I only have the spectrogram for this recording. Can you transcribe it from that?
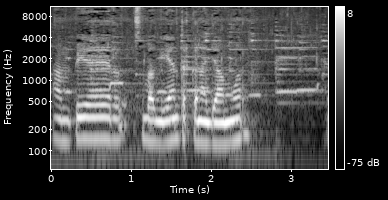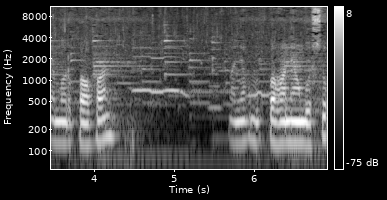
hampir sebagian terkena jamur jamur pohon. Banyak pohon yang busuk.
